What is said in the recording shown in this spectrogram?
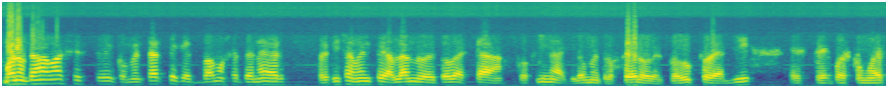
Bueno, nada más este, comentarte que vamos a tener, precisamente hablando de toda esta cocina kilómetro cero del producto de allí, este, pues como es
